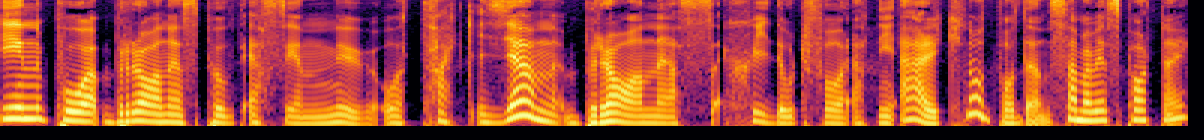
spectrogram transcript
In på branes.se nu och tack igen Branes skidort för att ni är Knoddpoddens samarbetspartner.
